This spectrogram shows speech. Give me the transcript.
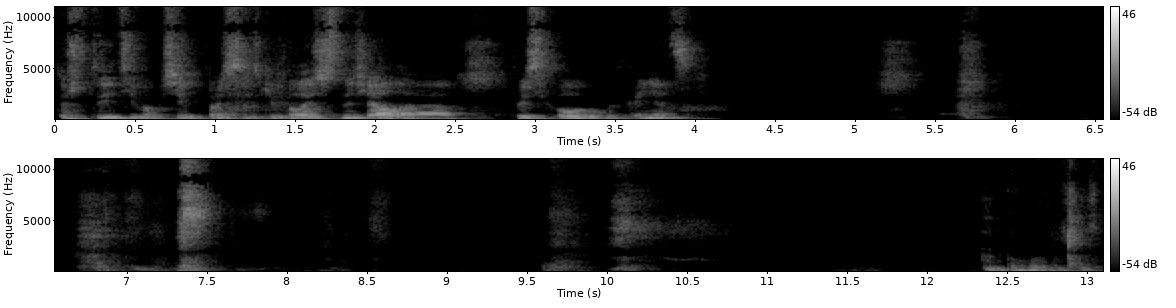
То, что ты типа псих проститутки плачешь сначала, а психологу под конец? Как там это сейчас?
